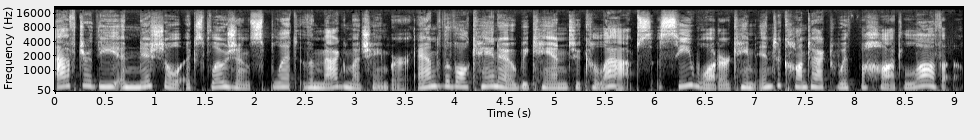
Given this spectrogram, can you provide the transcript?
After the initial explosion split the magma chamber and the volcano began to collapse, seawater came into contact with the hot lava,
